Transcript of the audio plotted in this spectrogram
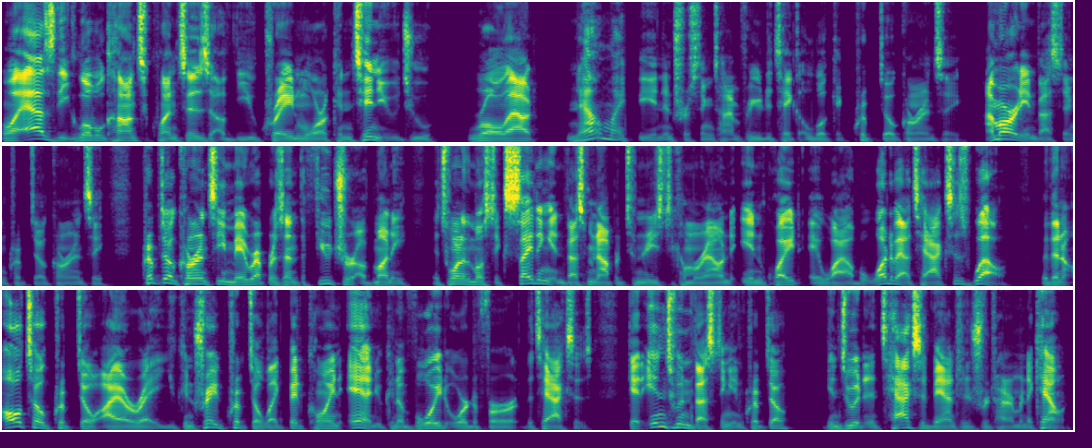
Well, as the global consequences of the Ukraine war continue to roll out, now might be an interesting time for you to take a look at cryptocurrency. I'm already invested in cryptocurrency. Cryptocurrency may represent the future of money. It's one of the most exciting investment opportunities to come around in quite a while. But what about taxes? Well, with an Alto Crypto IRA, you can trade crypto like Bitcoin and you can avoid or defer the taxes. Get into investing in crypto. You can do it in a tax advantage retirement account.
